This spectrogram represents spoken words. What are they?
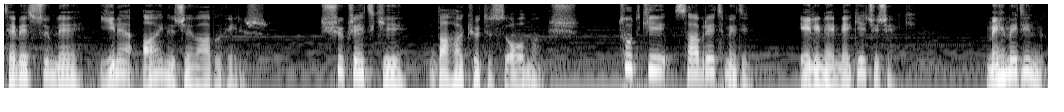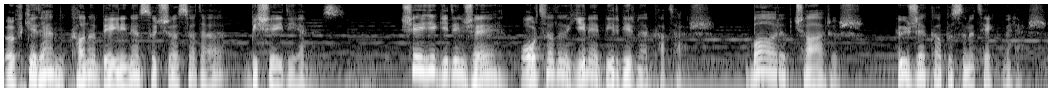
tebessümle yine aynı cevabı verir. Şükret ki daha kötüsü olmamış. Tut ki sabretmedin. Eline ne geçecek? Mehmet'in öfkeden kanı beynine sıçrasa da bir şey diyemez. Şeyhi gidince ortalığı yine birbirine katar. Bağırıp çağırır. Hücre kapısını tekmeler.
